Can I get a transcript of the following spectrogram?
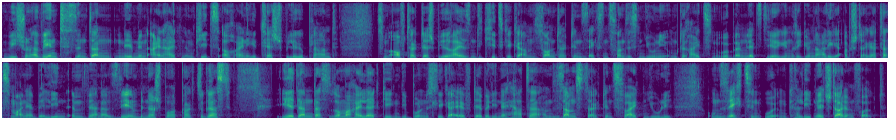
Wie schon erwähnt, sind dann neben den Einheiten im Kiez auch einige Testspiele geplant. Zum Auftakt der Spielreihe sind die Kiezkicker am Sonntag, den 26. Juni um 13 Uhr beim letztjährigen Regionalliga-Absteiger Tasmania Berlin im Werner Seelenbinder Sportpark zu Gast, ehe dann das Sommerhighlight gegen die Bundesliga 11 der Berliner Hertha am Samstag, den 2. Juli um 16 Uhr im Kalibnet-Stadion folgt.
